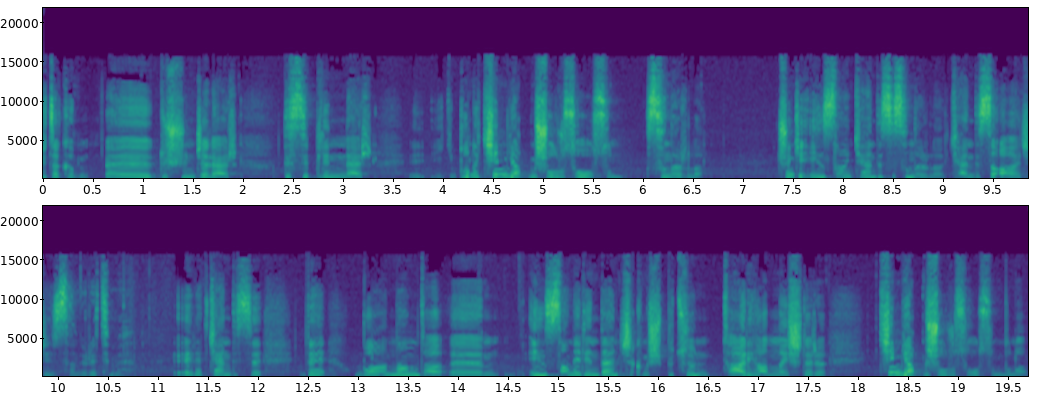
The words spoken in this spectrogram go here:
bir takım e, düşünceler, disiplinler, e, bunu kim yapmış olursa olsun sınırlı. Çünkü insan kendisi sınırlı, kendisi aciz. İnsan üretimi. Evet kendisi ve bu anlamda e, insan elinden çıkmış bütün tarih anlayışları kim yapmış olursa olsun bunu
